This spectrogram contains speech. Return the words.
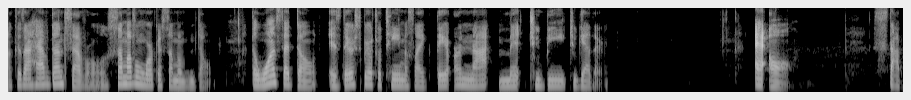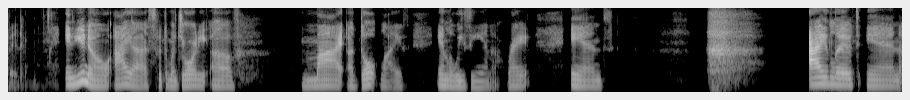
because uh, I have done several, some of them work and some of them don't. The ones that don't is their spiritual team is like they are not meant to be together at all. Stop it. And you know, I uh, spent the majority of my adult life in Louisiana, right? And I lived in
